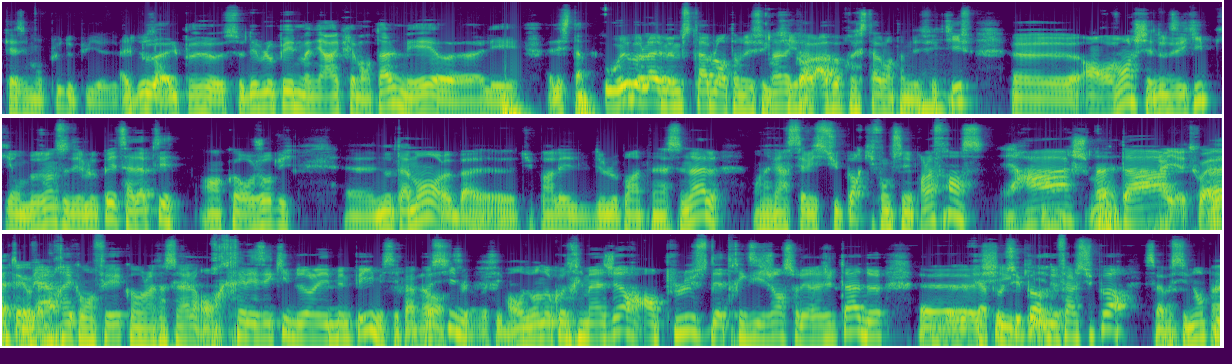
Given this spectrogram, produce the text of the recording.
quasiment plus depuis, depuis elle, peut, elle peut se développer de manière incrémentale, mais euh, elle est elle est stable. Oui, voilà, elle est même stable en termes d'effectifs, à, peu près stable en termes d'effectifs. Euh, en revanche, il y a d'autres équipes qui ont besoin de se développer et de s'adapter encore aujourd'hui. Euh, notamment, euh, bah, tu parlais du développement international, on avait un service support qui fonctionnait pour la France, RH, compta. Ah, il y a tout adapté. mais après, comment on fait quand l'international On recrée les équipes dans les mêmes pays, mais c'est pas, possible. On demande aux country managers, en plus d'être exigeants sur les résultats, de, de, faire, le support. de faire le support. C'est pas possible non plus.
